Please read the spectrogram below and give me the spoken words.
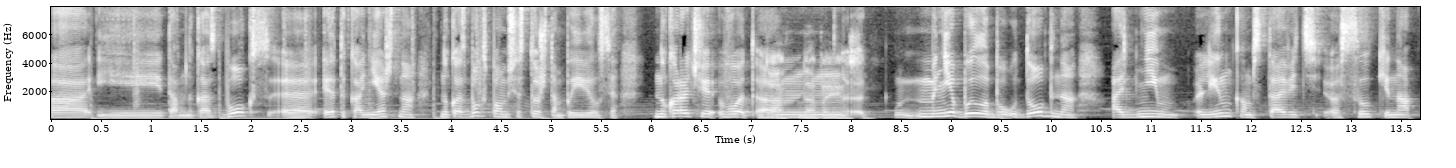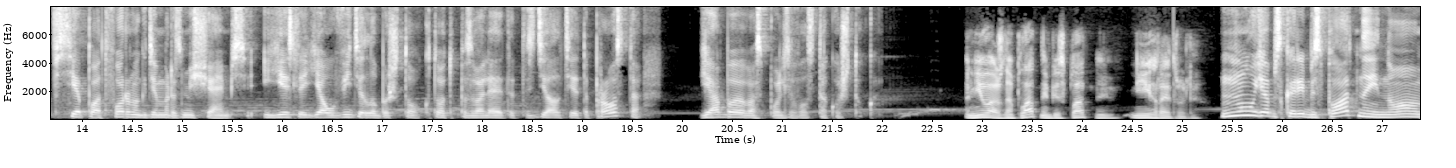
и там на Castbox, э, это, конечно... Ну, Castbox, по-моему, сейчас тоже там появился. Ну, короче, вот... Да, эм, да, появился. Мне было бы удобно одним линком ставить э, ссылки на все платформы, где мы размещаемся. И если я увидела бы, что кто-то позволяет это сделать, и это просто, я бы воспользовалась такой штукой. Неважно, платный, бесплатный, не играет роли. Ну, я бы скорее бесплатный, но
